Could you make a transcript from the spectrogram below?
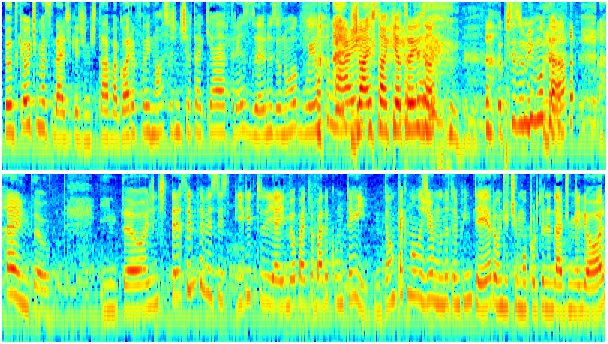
Tanto que a última cidade que a gente tava agora, eu falei, nossa, a gente já tá aqui há três anos, eu não aguento mais. Já está aqui há três anos. Eu preciso me mudar. É, então. Então, a gente te- sempre teve esse espírito, e aí meu pai trabalha com TI. Então, tecnologia muda o tempo inteiro, onde tinha uma oportunidade melhor,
